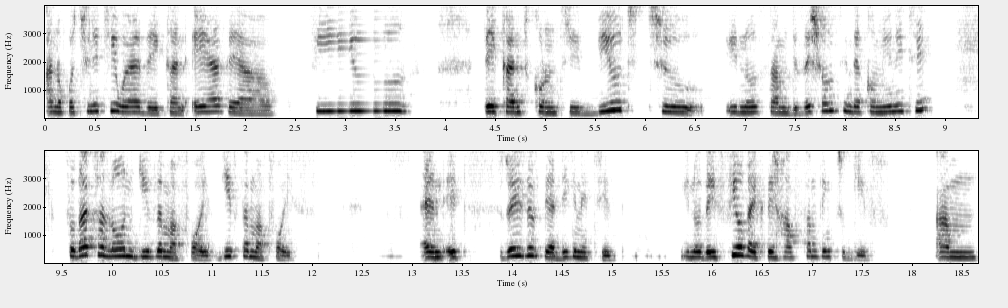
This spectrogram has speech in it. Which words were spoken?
an opportunity where they can air their views, they can contribute to you know some decisions in the community. So that alone gives them a voice, gives them a voice. And it raises their dignity. You know, they feel like they have something to give. Um,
